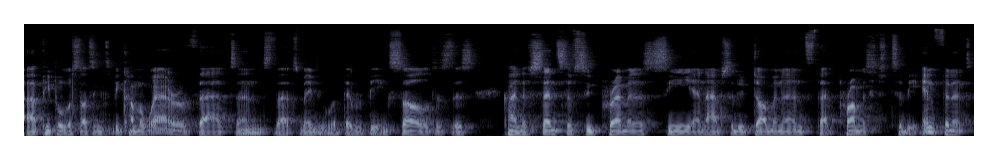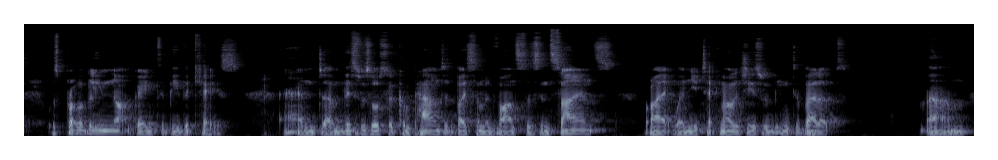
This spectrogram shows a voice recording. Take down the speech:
uh, people were starting to become aware of that. And that's maybe what they were being sold is this kind of sense of supremacy and absolute dominance that promised to be infinite was probably not going to be the case. And um, this was also compounded by some advances in science, right? When new technologies were being developed um,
